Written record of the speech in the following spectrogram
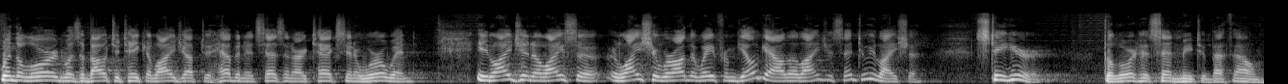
When the Lord was about to take Elijah up to heaven, it says in our text, in a whirlwind, Elijah and Elisha, Elisha were on the way from Gilgal. Elijah said to Elisha, Stay here. The Lord has sent me to Bethel.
